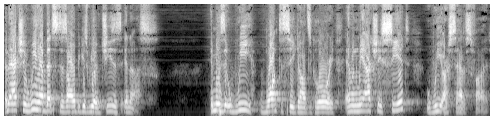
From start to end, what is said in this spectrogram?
And actually, we have that desire because we have Jesus in us. It means that we want to see God's glory. And when we actually see it, we are satisfied.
